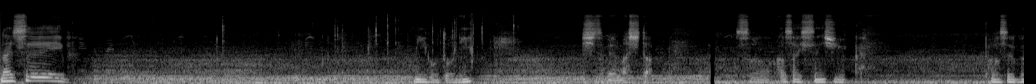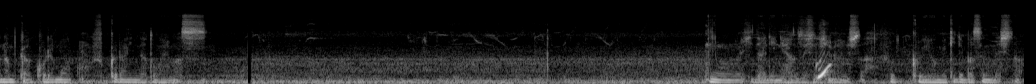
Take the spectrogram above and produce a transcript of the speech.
ナイスセーブ。見事に沈めました。さあ朝日選手パーセーブなんかこれもフックラインだと思います。左に外してしまいました。フック読み切れませんでした。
